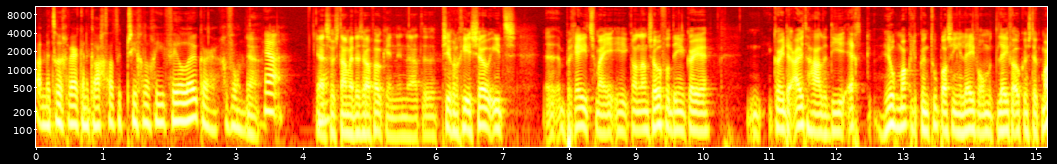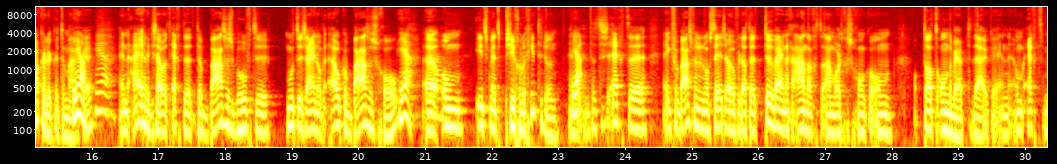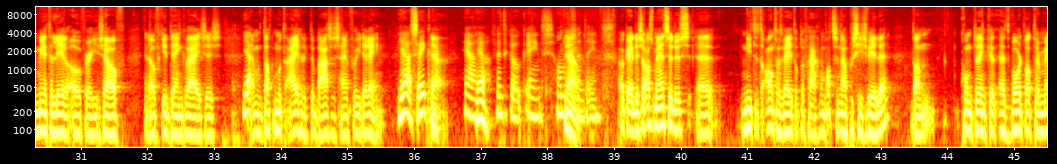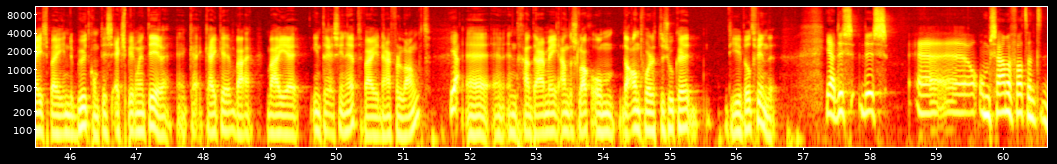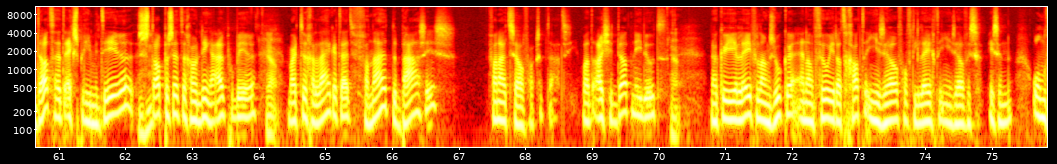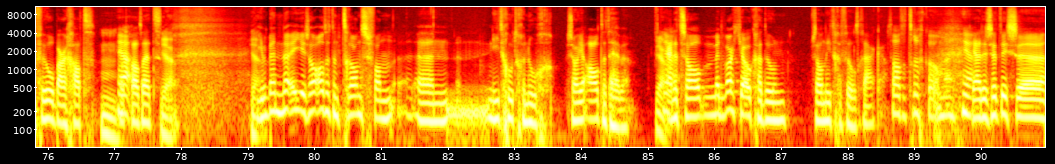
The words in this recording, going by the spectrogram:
met terugwerkende kracht had ik psychologie veel leuker gevonden. ja. Ja, Ja, Ja. zo staan wij er zelf ook in, inderdaad. De psychologie is zoiets eh breeds, maar je, je kan aan zoveel dingen kan je, kan je eruit halen die je echt heel makkelijk kunt toepassen in je leven om het leven ook een stuk makkelijker te maken. Ja. ja. En eigenlijk zou het echt de, de basisbehoefte moeten zijn op elke basisschool Ja, eh, Ja. om iets met psychologie te doen. En, Ja. en dat is echt, eh, ik verbaas me er nog steeds over dat er te weinig aandacht aan wordt geschonken om op dat onderwerp te duiken. En om echt meer te leren over jezelf en over je denkwijzes. Ja. En want dat moet eigenlijk de basis zijn voor iedereen. ja zeker. Ja. Vind ik ook eens. 100% eens. Oké, dus als mensen dus eh, niet het antwoord weten op de vraag van wat ze nou precies willen, dan komt denk ik het woord wat er meest bij in de buurt komt, is experimenteren. En ki- kijken waar, waar je interesse in hebt, waar je naar verlangt. Ja. Eh, en, en ga daarmee aan de slag om de antwoorden te zoeken die je wilt vinden. Ja, dus, dus eh, om samenvattend dat, het experimenteren, stappen zetten, gewoon dingen uitproberen. Ja. Maar tegelijkertijd vanuit de basis, vanuit zelfacceptatie. Want als je dat niet doet, Ja. dan kun je je leven lang zoeken en dan vul je dat gat in jezelf, of die leegte in jezelf is, is een onvulbaar gat. Hmm. Ja. Altijd. Ja. Ja. Je, bent, nee, je zal altijd een trance van eh, niet goed genoeg, zal je altijd hebben. Ja. Ja. En het zal, met wat je ook gaat doen, zal niet gevuld raken. Het zal altijd terugkomen. Ja. Ja, dus het is. eh,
